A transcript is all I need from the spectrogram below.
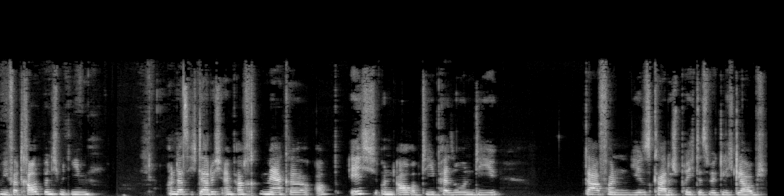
Wie vertraut bin ich mit ihm? Und dass ich dadurch einfach merke, ob ich und auch ob die Person, die da von Jesus gerade spricht, es wirklich glaubt.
